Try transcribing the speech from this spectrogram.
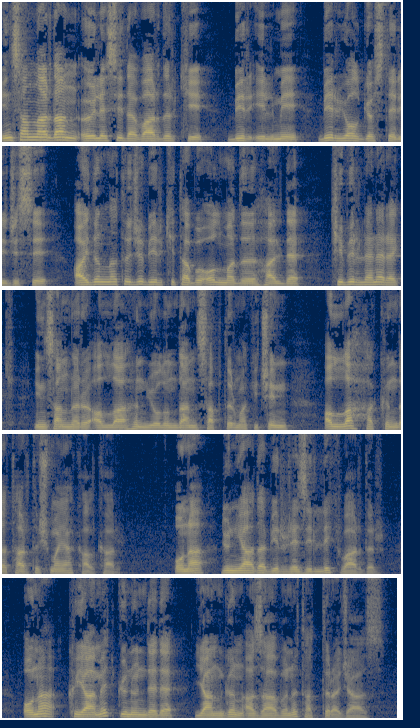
İnsanlardan öylesi de vardır ki bir ilmi, bir yol göstericisi, aydınlatıcı bir kitabı olmadığı halde kibirlenerek insanları Allah'ın yolundan saptırmak için Allah hakkında tartışmaya kalkar. Ona dünyada bir rezillik vardır. Ona kıyamet gününde de yangın azabını tattıracağız.''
